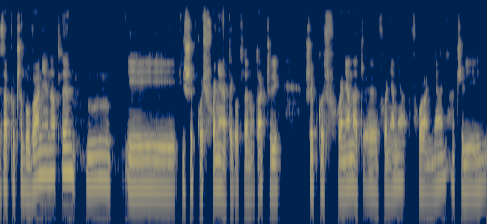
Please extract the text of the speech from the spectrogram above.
zapotrzebowanie na tlen mm, i, i szybkość wchłaniania tego tlenu, tak? Czyli szybkość wchłaniania, wchłaniania, wchłaniania, czyli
